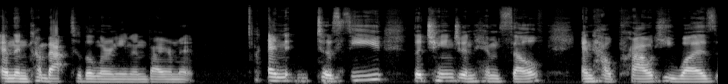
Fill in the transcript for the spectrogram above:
and then come back to the learning environment. And to see the change in himself and how proud he was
